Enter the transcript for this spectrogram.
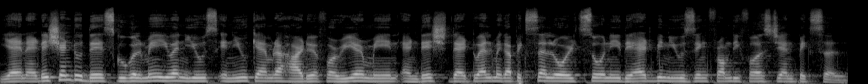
Yeah, in addition to this, Google may even use a new camera hardware for rear main and dish that 12 megapixel old Sony they had been using from the first gen Pixel.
